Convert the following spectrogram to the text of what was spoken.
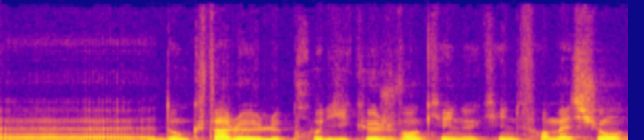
Euh, donc enfin le, produit que je vends qui est une, qui est une formation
